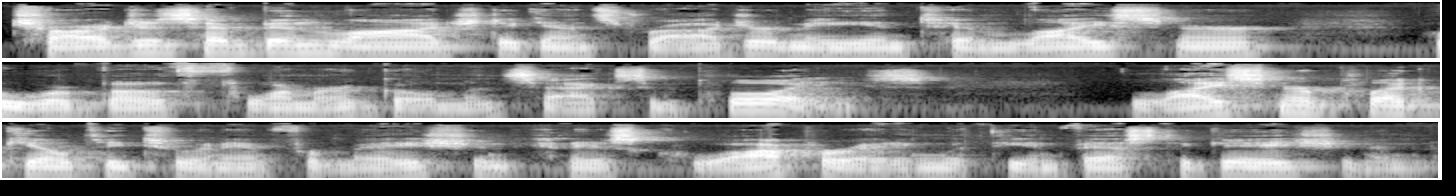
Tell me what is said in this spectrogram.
Charges have been lodged against Roger Ng and Tim Leissner, who were both former Goldman Sachs employees. Leissner pled guilty to an information and is cooperating with the investigation and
